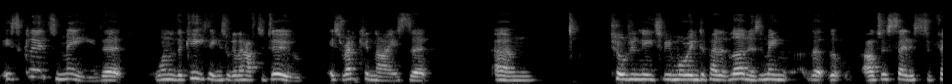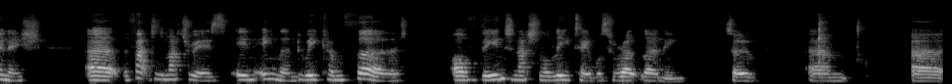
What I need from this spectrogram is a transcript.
it's clear to me that one of the key things we're going to have to do is recognise that um, children need to be more independent learners. I mean, the, the, I'll just say this to finish. Uh, the fact of the matter is, in England, we come third of the international league tables for rote learning. So um, uh,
